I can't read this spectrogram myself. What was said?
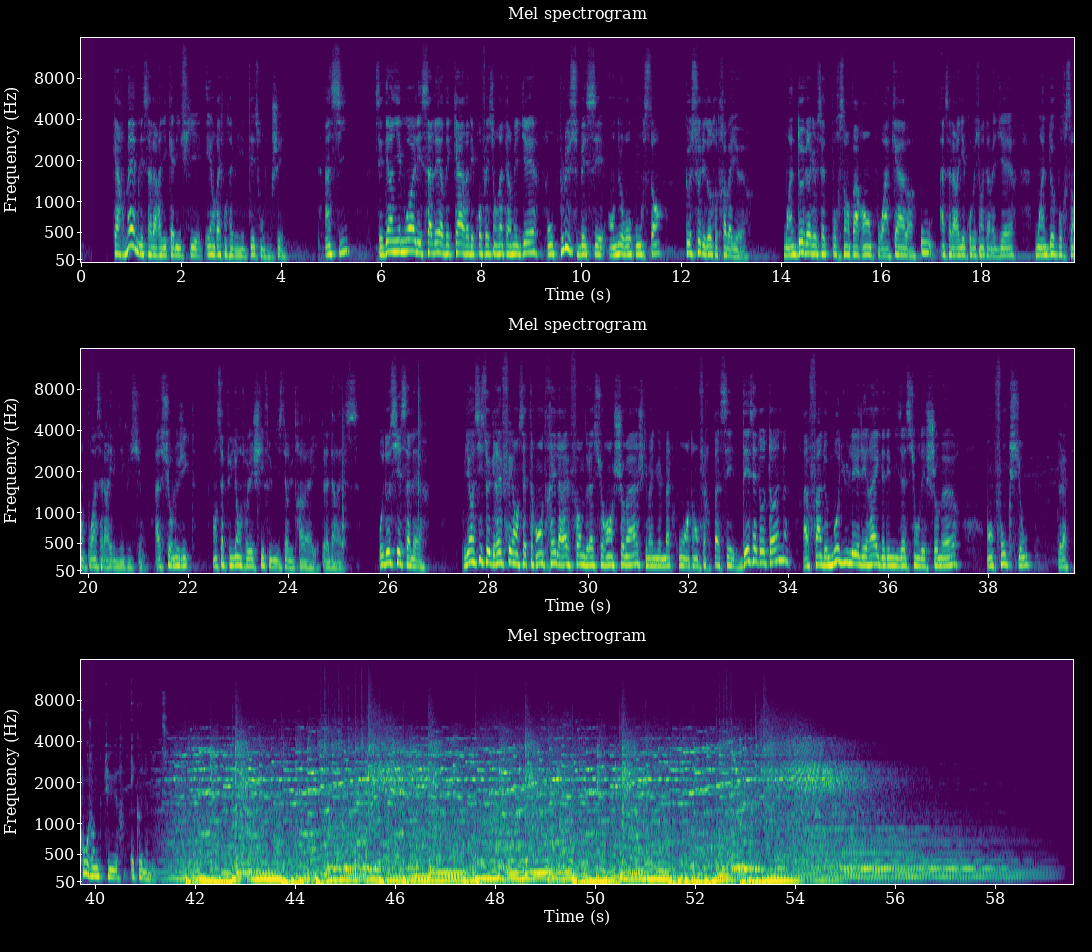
Car même les salariés qualifiés et en responsabilité sont touchés. Ainsi, ces derniers mois, les salaires des cadres et des professions intermédiaires ont plus baissé en euros constants que ceux des autres travailleurs moins 2,7% par an pour un cadre ou un salarié de profession intermédiaire, moins 2% pour un salarié d'exécution, assure Lugict en s'appuyant sur les chiffres du ministère du Travail, de la DARES. Au dossier salaire, vient aussi se greffer en cette rentrée la réforme de l'assurance chômage qu'Emmanuel Macron entend faire passer dès cet automne afin de moduler les règles d'indemnisation des chômeurs en fonction de la conjoncture économique.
